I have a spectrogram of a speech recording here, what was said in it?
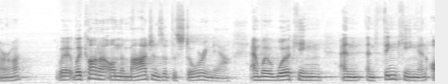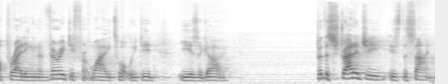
all right? We're, we're kind of on the margins of the story now, and we're working and, and thinking and operating in a very different way to what we did years ago. But the strategy is the same.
